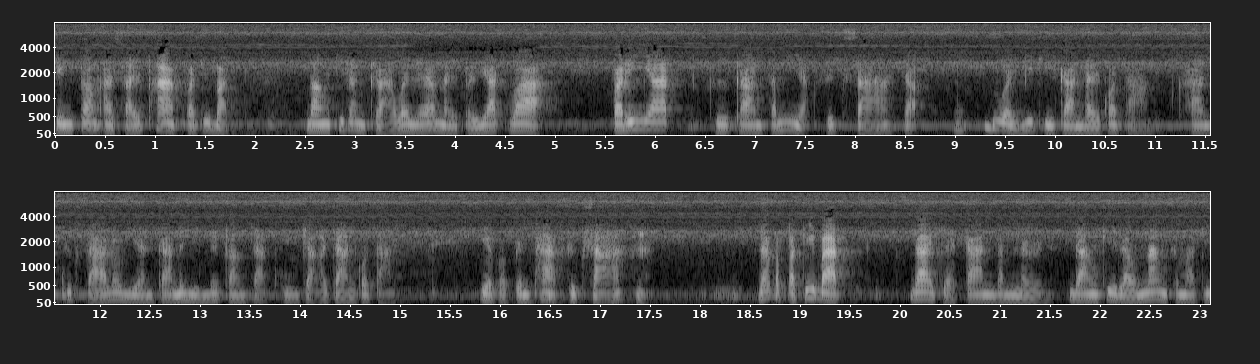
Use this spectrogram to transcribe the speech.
จึงต้องอาศัยภาคปฏิบัติ ดังที่ท่านกล่าวไว้แล้วในปริยัติว่า ปริยัติคือการสำเนียกศึกษาจะด้วยวิธีการใดก็ตาม การศึกษาเราเรียนการได้ยินได้ฟังจากครูจากอาจารย์ก็ตาม เรียกว่าเป็นภาคศึกษา แล้วก็ปฏิบัติได้แก่การดำเนิน ดังที่เรานั่งสมาธิ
